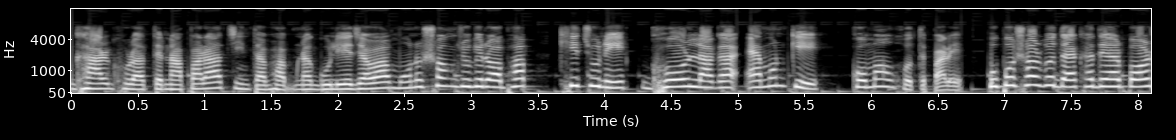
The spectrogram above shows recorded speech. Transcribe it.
ঘাড় ঘোরাতে না পারা, চিন্তাভাবনা গুলিয়ে যাওয়া, মনোসংযোগের অভাব, খিচুনি, ঘোর লাগা, এমনকি কোমাও হতে পারে। উপসর্গ দেখা দেওয়ার পর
